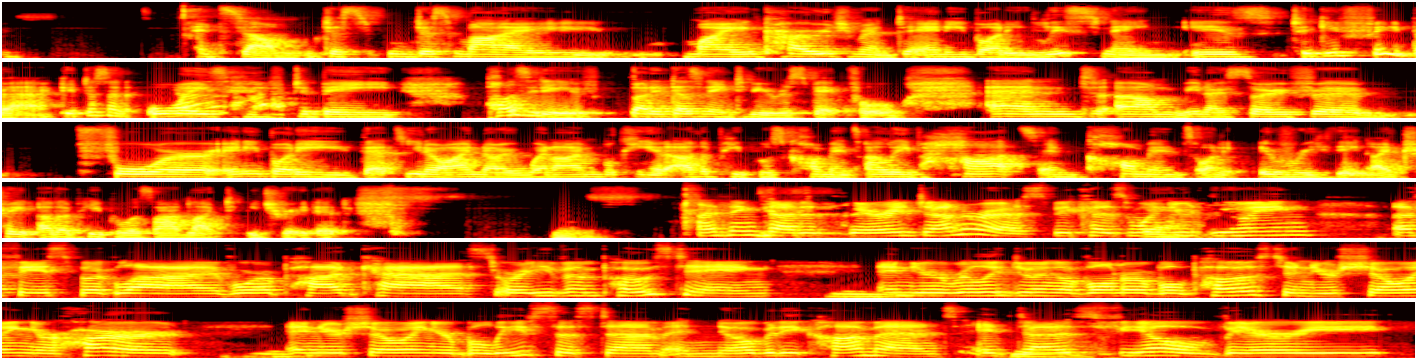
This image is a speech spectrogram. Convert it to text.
it's um just just my my encouragement to anybody listening is to give feedback. It doesn't always have to be positive, but it does need to be respectful. And um, you know, so for for anybody that, you know, I know when I'm looking at other people's comments, I leave hearts and comments on everything. I treat other people as I'd like to be treated. I think that is very generous because when yeah. you're doing a Facebook Live or a podcast or even posting, mm-hmm. and you're really doing a vulnerable post and you're showing your heart mm-hmm. and you're showing your belief system and nobody comments, it does feel very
